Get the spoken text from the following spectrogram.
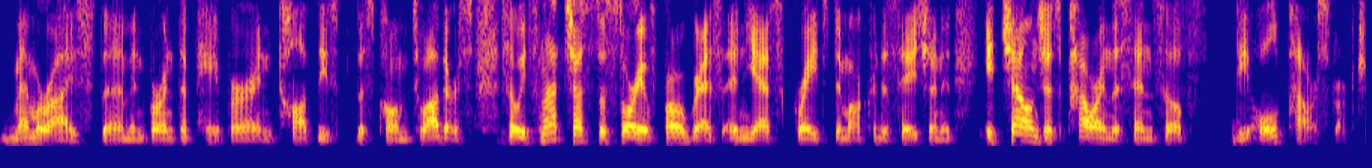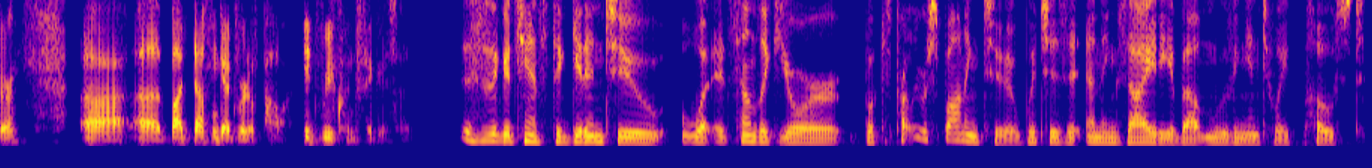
memorized them and burnt the paper and taught these, this poem to others. So it's not just a story of progress and yes, great democratization. It, it challenges power in the sense of the old power structure, uh, uh, but doesn't get rid of power. It reconfigures it. This is a good chance to get into what it sounds like your book is partly responding to, which is an anxiety about moving into a post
